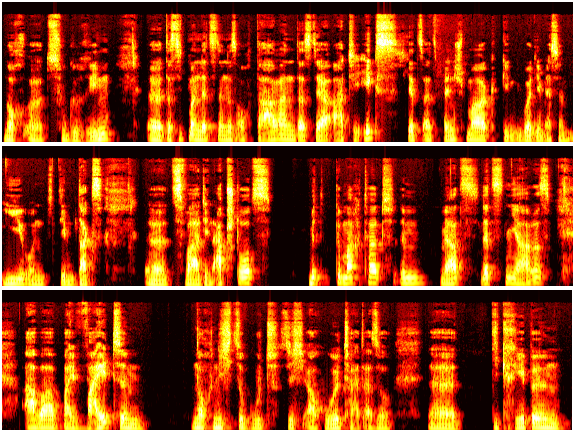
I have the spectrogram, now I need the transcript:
noch äh, zu gering. Äh, das sieht man letzten Endes auch daran, dass der ATX jetzt als Benchmark gegenüber dem SMI und dem DAX äh, zwar den Absturz mitgemacht hat im März letzten Jahres, aber bei weitem noch nicht so gut sich erholt hat. Also äh, die krepeln,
